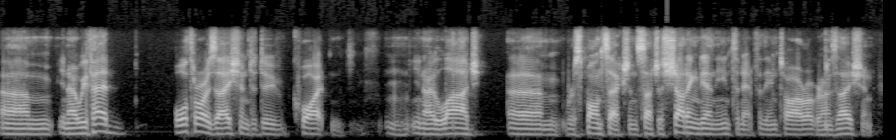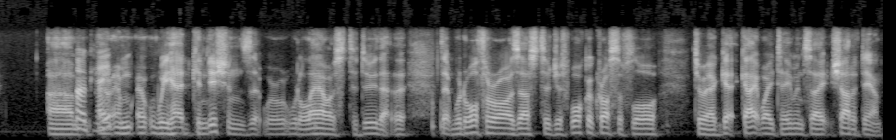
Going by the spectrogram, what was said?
um, you know, we've had authorization to do quite, you know, large um, response actions such as shutting down the internet for the entire organization. Um, okay. and, and, we had conditions that were, would allow us to do that, that, that would authorize us to just walk across the floor to our gateway team and say, shut it down.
